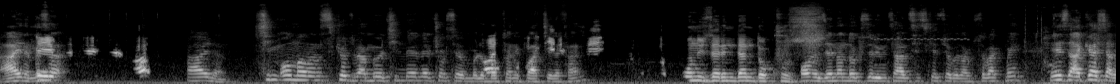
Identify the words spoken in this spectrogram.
aynen mesela Aynen. Çim olmaması kötü ben böyle çimli evleri çok seviyorum böyle botanik bahçeli falan. 10 üzerinden 9. 10 üzerinden 9 üzeri Ümit abi ses kesiyor buradan kusura bakmayın. Neyse arkadaşlar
